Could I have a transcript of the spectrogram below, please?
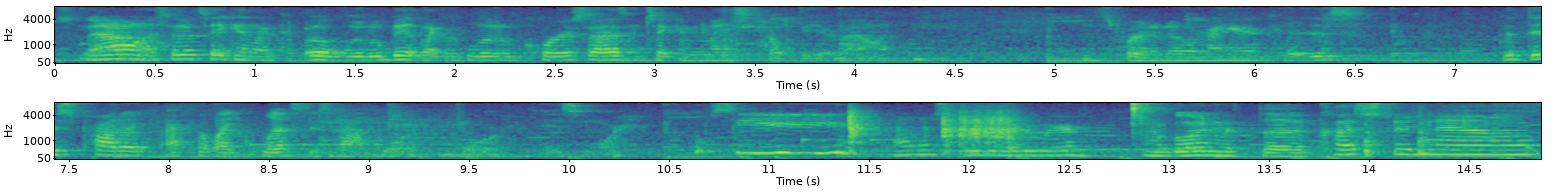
So now instead of taking like a little bit, like a little quarter size, I'm taking a nice healthy amount and spreading it over my hair because with this product, I feel like less is not more, more is more. Oopsie, almost threw it everywhere. I'm going with the custard now,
